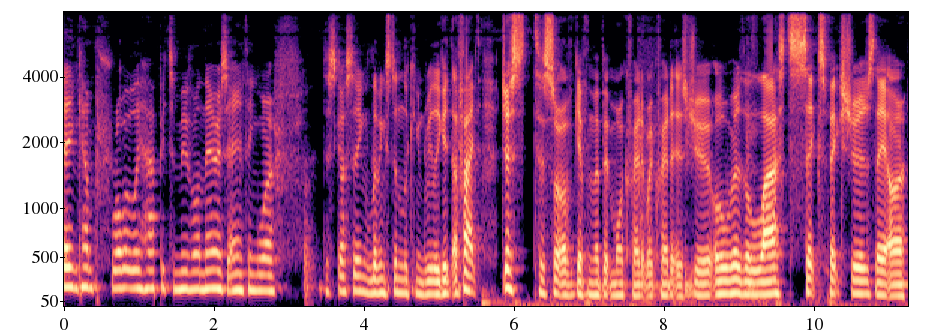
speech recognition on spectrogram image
think I'm probably happy to move on there. Is there anything worth discussing? Livingston looking really good. In fact, just to sort of give them a bit more credit where credit is due, over the last six fixtures, they are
